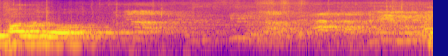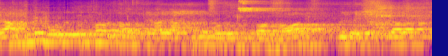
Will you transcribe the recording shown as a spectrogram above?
우리 파울로 양쪽의 모든 팀파울 상황입니다. 양쪽의 모든 팀파울 상황. 그리고 시작.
